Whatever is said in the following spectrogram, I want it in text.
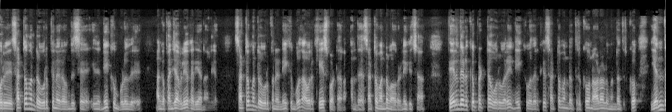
ஒரு சட்டமன்ற உறுப்பினரை வந்து இது நீக்கும் பொழுது அங்க பஞ்சாப்லயோ ஹரியானாலயோ சட்டமன்ற உறுப்பினர் நீக்கும் போது அவர் கேஸ் போட்டாராம். அந்த சட்டமன்றம் அவரை நீக்கிச்சான் தேர்ந்தெடுக்கப்பட்ட ஒருவரை நீக்குவதற்கு சட்டமன்றத்திற்கோ நாடாளுமன்றத்திற்கோ எந்த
